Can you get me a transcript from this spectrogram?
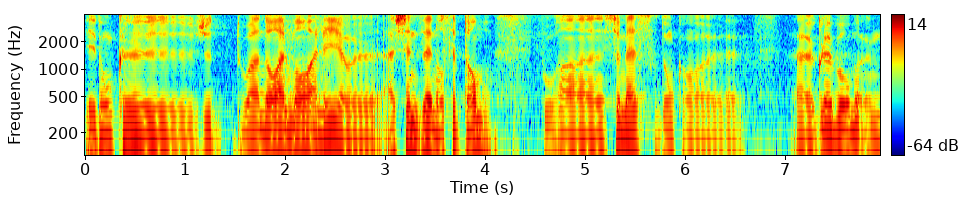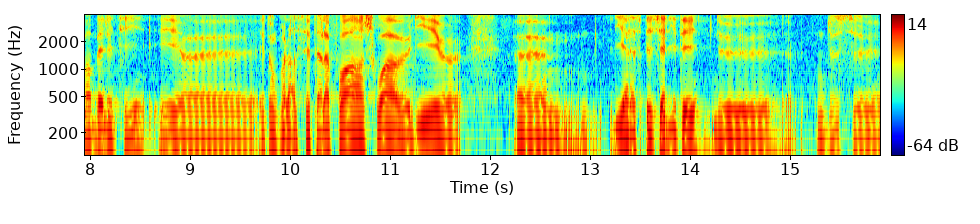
Et donc je dois normalement aller à Shenzhen en septembre pour un semestre donc en Global Mobility. Et donc voilà, c'est à la fois un choix lié, lié à la spécialité de, de, ce,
